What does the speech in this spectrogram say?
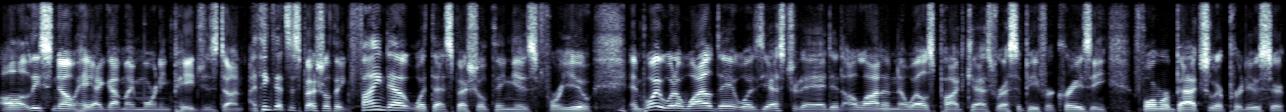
i'll at least know hey i got my morning pages done. I think that's a special thing. Find out what that special thing is for you. And boy what a wild day it was yesterday. I did alana noel's podcast recipe for crazy former bachelor producer.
